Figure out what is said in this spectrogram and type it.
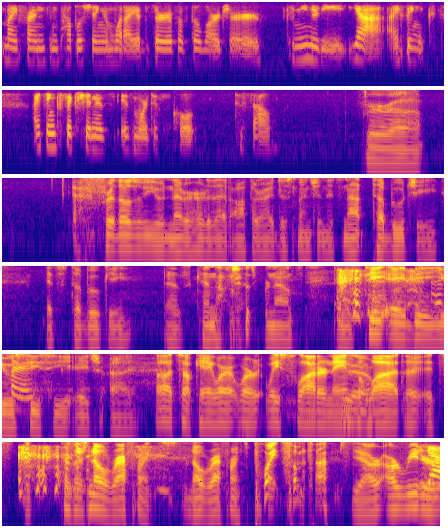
my friends in publishing and what I observe of the larger community, yeah, I think I think fiction is, is more difficult to sell. For uh, for those of you who have never heard of that author I just mentioned, it's not Tabuchi, it's Tabuki, as Kendall just pronounced, and it's T A B U C C H I. Oh, it's okay. We're, we're, we slaughter names Yeah. a lot. Uh, It's because there's no reference, no reference point sometimes. Yeah, our, our reader Yeah,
